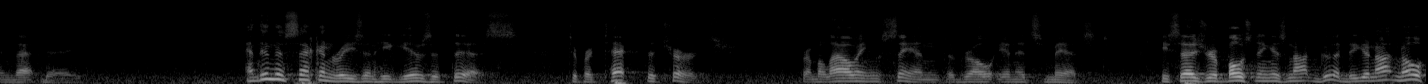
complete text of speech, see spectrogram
in that day. And then the second reason he gives it this to protect the church from allowing sin to grow in its midst. He says, Your boasting is not good. Do you not know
